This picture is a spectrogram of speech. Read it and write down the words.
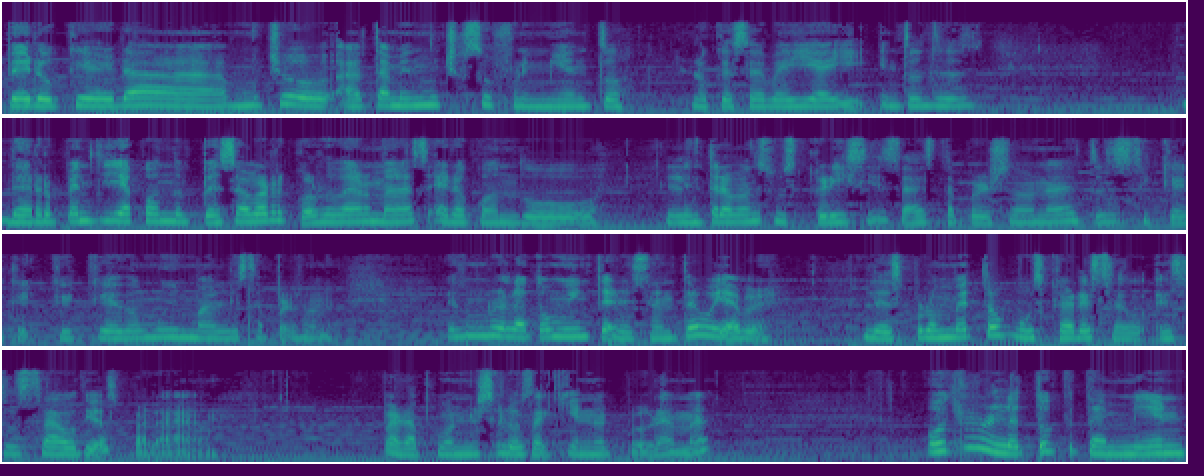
pero que era mucho, ah, también mucho sufrimiento lo que se veía ahí. Entonces, de repente ya cuando empezaba a recordar más era cuando le entraban sus crisis a esta persona, entonces sí que, que, quedó muy mal esta persona. Es un relato muy interesante, voy a ver, les prometo buscar esos audios para, para ponérselos aquí en el programa. Otro relato que también,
